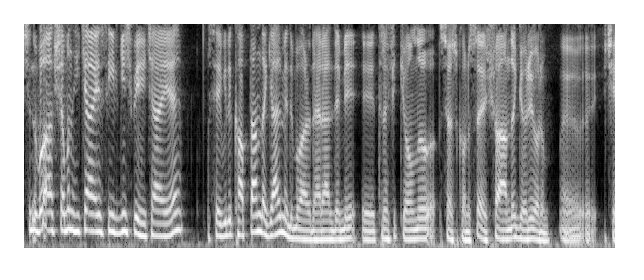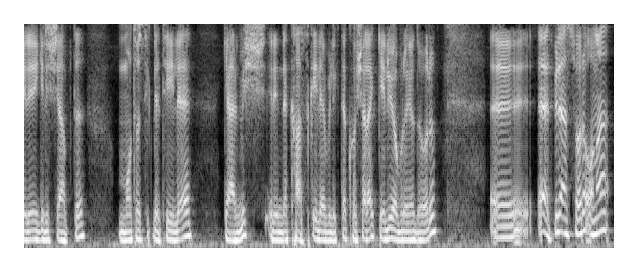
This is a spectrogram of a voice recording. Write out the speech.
Şimdi bu akşamın hikayesi ilginç bir hikaye. Sevgili kaptan da gelmedi bu arada herhalde bir e, trafik yoğunluğu söz konusu. E, şu anda görüyorum e, içeriye giriş yaptı. Motosikletiyle gelmiş elinde kaskıyla birlikte koşarak geliyor buraya doğru. E, evet biraz sonra ona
